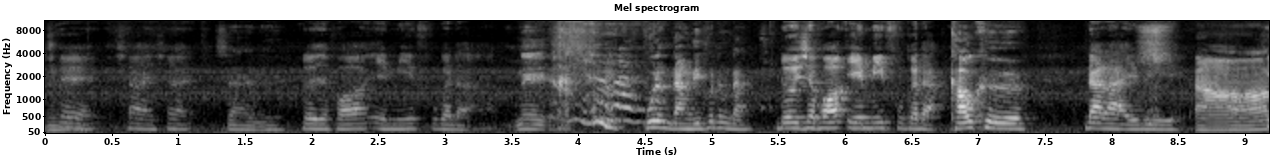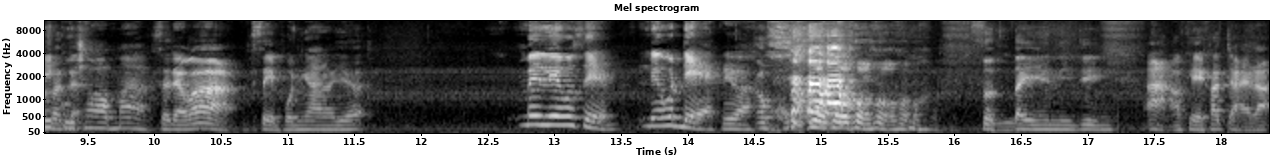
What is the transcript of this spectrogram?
อืมใช่ใช่ใช่ใช่เลยโดยเฉพาะเอมิฟุกดะนี่พูดดังๆดิพูดดังโดยเฉพาะเอมิฟุกดะๆเขาคือ ดาราเอวีอ๋อที่กูแสดงชอบมาก แสดงว่าเสพผลงานมาเยอะ ไม่เรียกว่าเสพเรียกว่าแดกดีกว่าโอ้โหสุดตีนจริงๆอะโอเคเข้าใจละ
